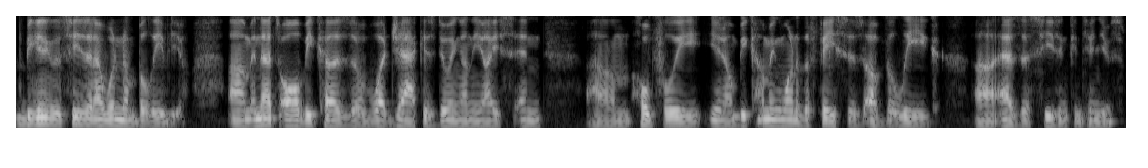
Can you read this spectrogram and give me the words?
the beginning of the season, I wouldn't have believed you. Um, and that's all because of what Jack is doing on the ice and um, hopefully, you know, becoming one of the faces of the league uh, as this season continues.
